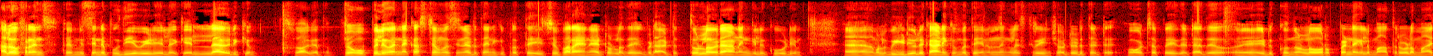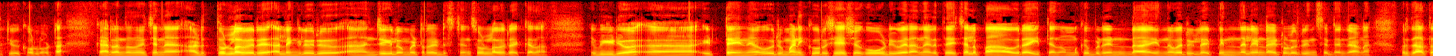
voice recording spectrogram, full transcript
ഹലോ ഫ്രണ്ട്സ് ഫെമിസിന്റെ പുതിയ വീഡിയോയിലേക്ക് എല്ലാവർക്കും സ്വാഗതം. ഷോപ്പിൽ വന്ന കസ്റ്റമേഴ്സിന്റെ അടുത്ത് എനിക്ക് പ്രത്യേകിച്ച് പറയാനായിട്ടുള്ളത് ഇവിടെ അടുത്തുള്ളവരാണെങ്കിൽ കൂടിയും നമ്മൾ വീഡിയോയിൽ കാണിക്കുമ്പോഴത്തേനും നിങ്ങൾ സ്ക്രീൻഷോട്ട് എടുത്തിട്ട് വാട്സപ്പ് ചെയ്തിട്ട് അത് എടുക്കുന്നുള്ള ഉറപ്പുണ്ടെങ്കിൽ മാത്രം ഇവിടെ മാറ്റി വെക്കുള്ളൂ കേട്ടോ. കാരണം എന്താണെന്ന് വെച്ച് കഴിഞ്ഞാൽ അടുത്തുള്ളവർ അല്ലെങ്കിൽ ഒരു അഞ്ച് കിലോമീറ്റർ ഡിസ്റ്റൻസ് ഉള്ളവരൊക്കെ വീഡിയോ ഇട്ടതിന് ഒരു മണിക്കൂർ ശേഷമൊക്കെ ഓടി വരാൻ നേരത്ത് ചിലപ്പോൾ ആ ഒരു ഐറ്റം നമുക്ക് ഇവിടെ ഉണ്ടായിന്ന് വരില്ല. ഇപ്പം ഇന്നലെ ഉണ്ടായിട്ടുള്ള ഒരു ഇൻസിഡന്റ് ആണ്. ഒരു താത്ത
